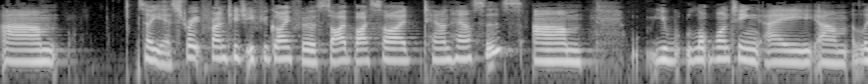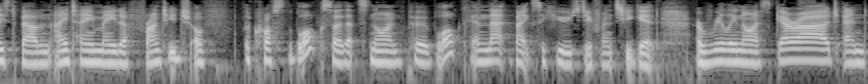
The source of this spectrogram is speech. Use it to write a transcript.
Um, so yeah, street frontage. If you're going for side by side townhouses, um, you're wanting a um, at least about an 18 metre frontage of across the block, so that's nine per block, and that makes a huge difference. You get a really nice garage, and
